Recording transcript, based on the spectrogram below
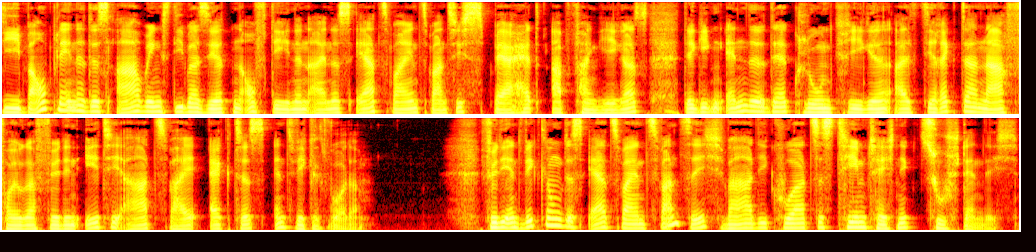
Die Baupläne des A-Wings, die basierten auf denen eines R-22 Sparehead Abfangjägers, der gegen Ende der Klonkriege als direkter Nachfolger für den ETA-2 Actis entwickelt wurde. Für die Entwicklung des R-22 war die Kuat Systemtechnik zuständig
